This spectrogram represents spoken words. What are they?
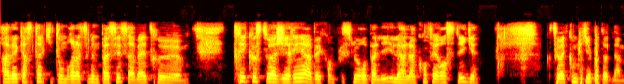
avec Arsenal qui tombera la semaine passée, ça va être euh, très costaud à gérer avec en plus l'Europa League, la, la Conference League. Ça va être compliqué pour Tottenham.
